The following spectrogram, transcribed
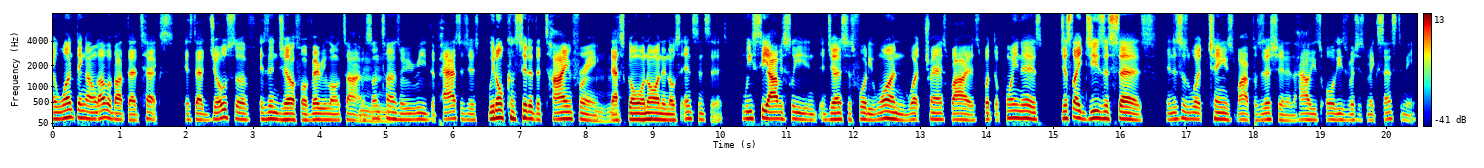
And one thing I love about that text is that Joseph is in jail for a very long time. And mm-hmm. sometimes when we read the passages, we don't consider the time frame mm-hmm. that's going on in those instances. We see obviously in Genesis 41 what transpires, but the point is just like Jesus says, and this is what changed my position and how these all these verses make sense to me.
